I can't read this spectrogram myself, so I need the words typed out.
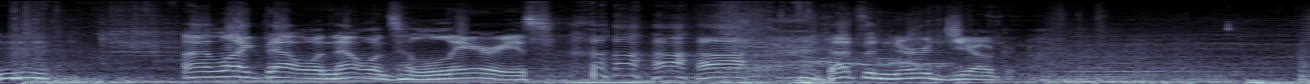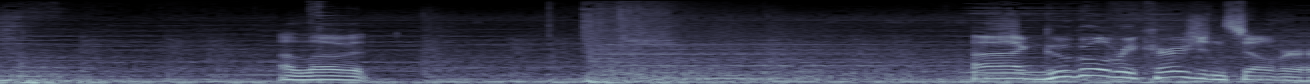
I like that one. That one's hilarious. That's a nerd joke. I love it. Uh, Google recursion silver.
